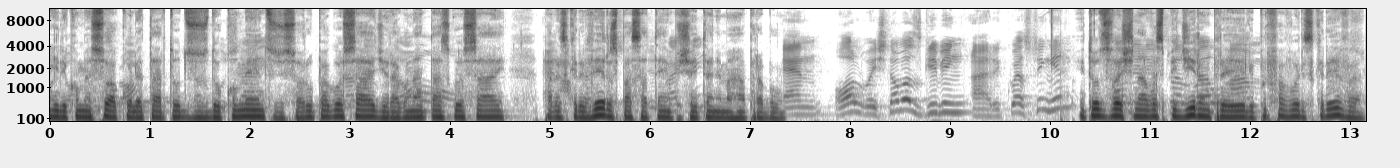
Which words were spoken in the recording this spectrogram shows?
E ele começou a coletar todos os documentos de Swarupa Gosai, de Raghunath Das Gosai, para escrever os passatempos Chaitanya Mahaprabhu. E todos os Vaishnavas pediram para ele, por favor, escreva.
